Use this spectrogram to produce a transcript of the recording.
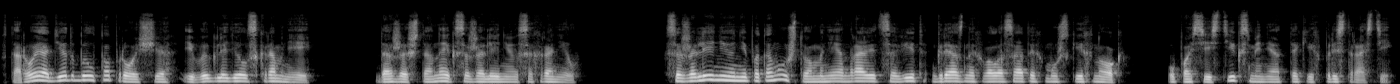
Второй одет был попроще и выглядел скромней. Даже штаны, к сожалению, сохранил. К сожалению, не потому, что мне нравится вид грязных волосатых мужских ног. Упаси Стикс меня от таких пристрастий.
